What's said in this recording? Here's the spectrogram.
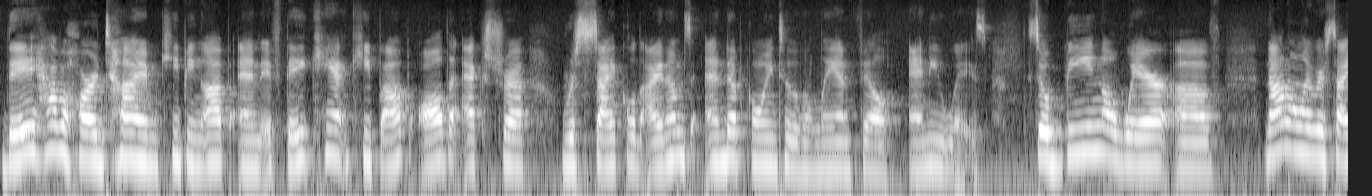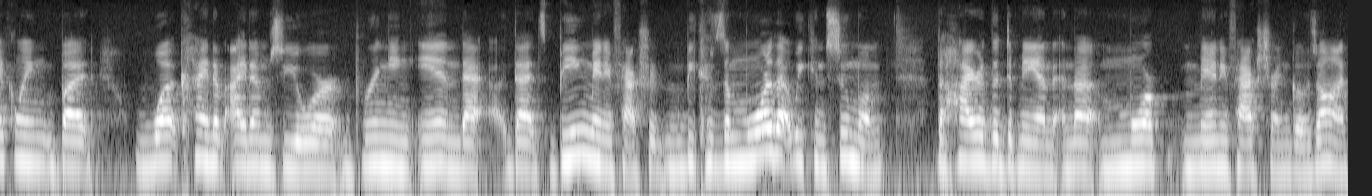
they have a hard time keeping up. And if they can't keep up, all the extra recycled items end up going to the landfill anyways. So being aware of not only recycling, but what kind of items you're bringing in that that's being manufactured because the more that we consume them the higher the demand and the more manufacturing goes on.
